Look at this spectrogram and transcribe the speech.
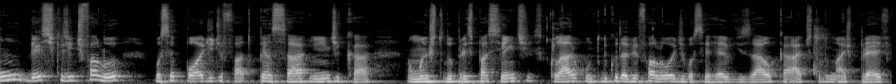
um desses que a gente falou, você pode, de fato, pensar em indicar um estudo para esse paciente, claro, com tudo que o Davi falou, de você revisar o CAT e tudo mais prévio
